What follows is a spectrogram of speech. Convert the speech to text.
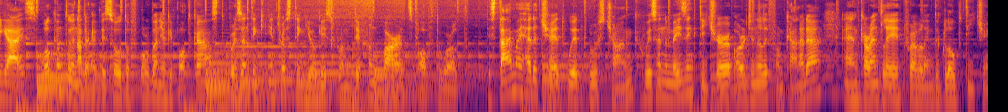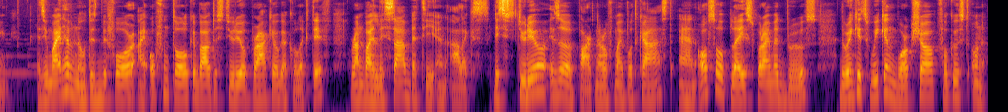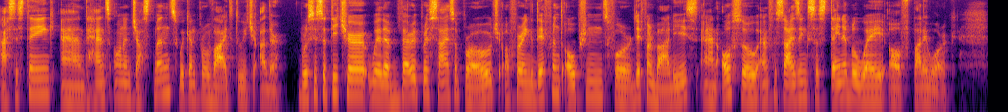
Hey guys, welcome to another episode of Urban Yogi Podcast, presenting interesting yogis from different parts of the world. This time I had a chat with Bruce Chung, who is an amazing teacher originally from Canada and currently traveling the globe teaching. As you might have noticed before, I often talk about the studio Prague Yoga Collective, run by Lisa, Betty, and Alex. This studio is a partner of my podcast and also a place where I met Bruce during its weekend workshop focused on assisting and hands on adjustments we can provide to each other. Bruce is a teacher with a very precise approach, offering different options for different bodies and also emphasizing sustainable way of body work.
